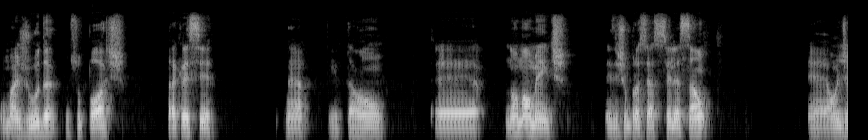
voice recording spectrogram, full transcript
uma ajuda, um suporte para crescer, né? Então, é, normalmente existe um processo de seleção é, onde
